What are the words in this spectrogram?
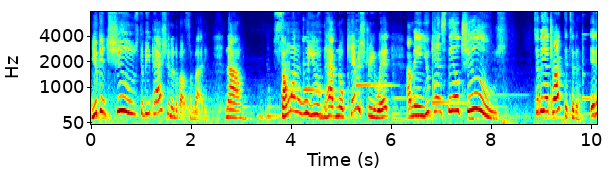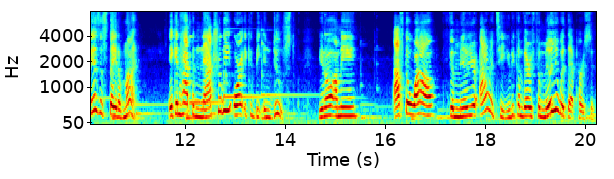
You can choose to be passionate about somebody. Now, someone who you have no chemistry with, I mean, you can still choose to be attracted to them. It is a state of mind. It can happen naturally or it can be induced. You know, I mean, after a while, familiarity. You become very familiar with that person.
